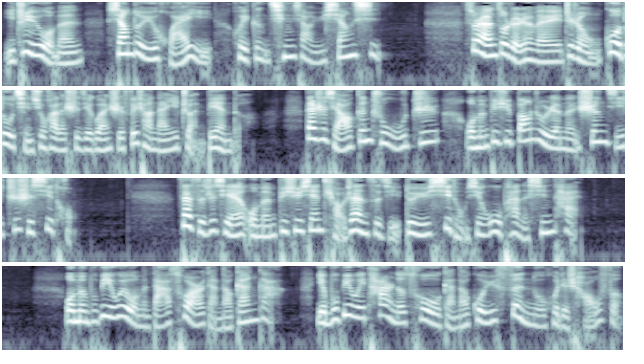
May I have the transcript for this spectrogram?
以至于我们相对于怀疑会更倾向于相信。虽然作者认为这种过度情绪化的世界观是非常难以转变的，但是想要根除无知，我们必须帮助人们升级知识系统。在此之前，我们必须先挑战自己对于系统性误判的心态。我们不必为我们答错而感到尴尬，也不必为他人的错误感到过于愤怒或者嘲讽，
